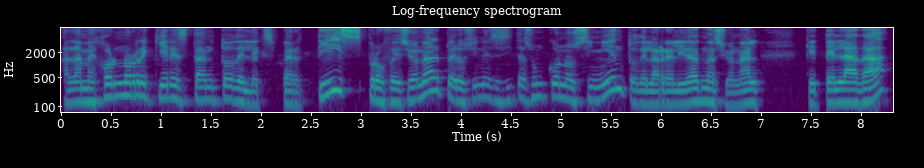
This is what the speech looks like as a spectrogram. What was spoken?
a lo mejor no requieres tanto del expertise profesional, pero sí necesitas un conocimiento de la realidad nacional que te la da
